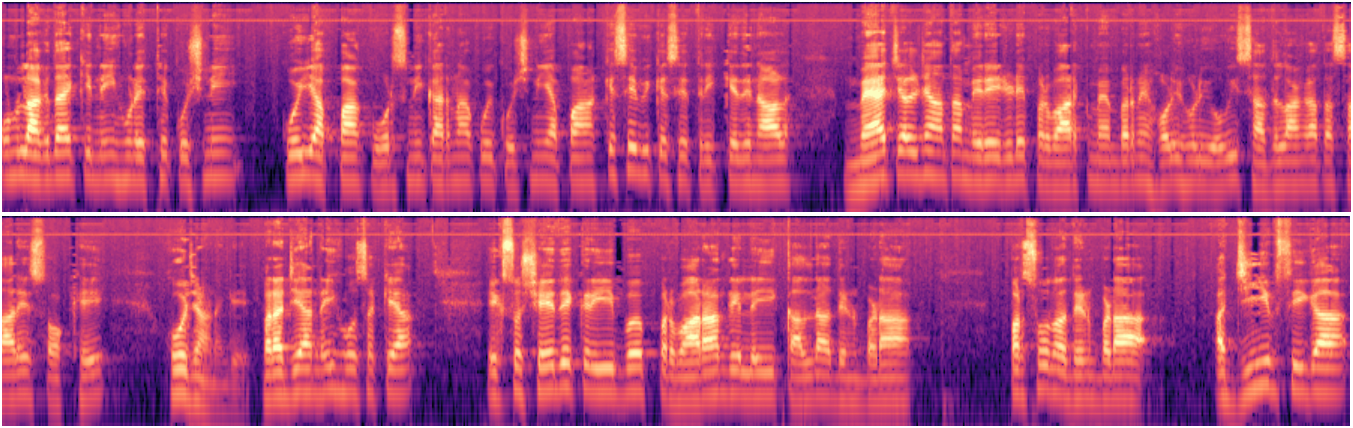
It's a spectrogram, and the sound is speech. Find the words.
ਉਹਨੂੰ ਲੱਗਦਾ ਹੈ ਕਿ ਨਹੀਂ, ਹੁਣ ਇੱਥੇ ਕੁਝ ਨਹੀਂ, ਕੋਈ ਆਪਾਂ ਕੋਰਸ ਨਹੀਂ ਕਰਨਾ, ਕੋਈ ਕੁਝ ਨਹੀਂ, ਆਪਾਂ ਕਿਸੇ ਵੀ ਕਿਸੇ ਤਰੀਕੇ ਦੇ ਨਾਲ ਮੈਂ ਚੱਲ ਜਾਂ ਤਾਂ ਮੇਰੇ ਜਿਹੜੇ ਪਰਿਵਾਰਕ ਮੈਂਬਰ ਨੇ ਹੌਲੀ ਹੌਲੀ ਉਹ ਵੀ ਸੱਦ ਲਾਂਗਾ ਤਾਂ ਸਾਰੇ ਸੌਖੇ ਹੋ ਜਾਣਗੇ। ਪਰ ਅਜਿਹਾ ਨਹੀਂ ਹੋ ਸਕਿਆ। 106 ਦੇ ਕਰੀਬ ਪਰਿਵਾਰਾਂ ਦੇ ਲਈ ਕੱਲ ਦਾ ਦਿਨ ਬੜਾ, ਪਰਸੋਂ ਦਾ ਦਿਨ ਬੜਾ ਅਜੀਬ ਸੀਗਾ।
